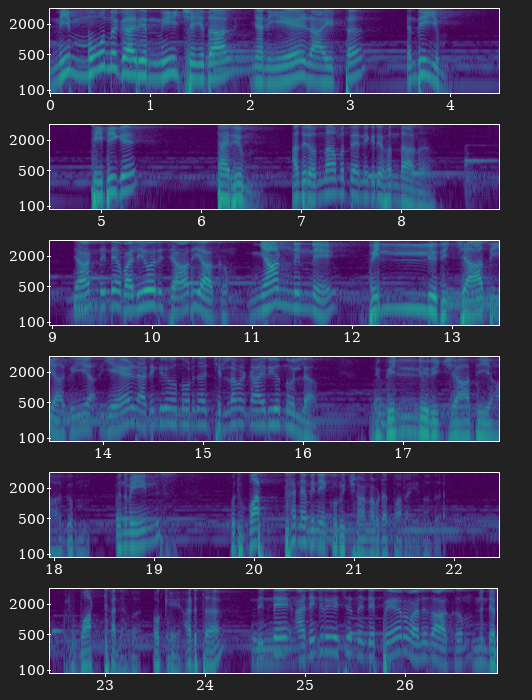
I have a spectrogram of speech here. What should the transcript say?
നീ മൂന്ന് കാര്യം നീ ചെയ്താൽ ഞാൻ ഏഴായിട്ട് എന്തു ചെയ്യും? തിരികെ തരും. അതിലൊന്നാമത്തെ അനുഗ്രഹം എന്താണ്? ഞാൻ നിന്നെ വലിയൊരു ജാതിയാക്കും. ഞാൻ നിന്നെ വലിയൊരു ജാതിയാകും ഈ ഏഴ് അനുഗ്രഹം എന്ന് പറഞ്ഞാൽ ചില്ലറ കാര്യമൊന്നുമില്ല. വലിയൊരു ജാതിയാകും. എന്ന് മീൻസ് ഒരു വർധനവിനെ കുറിച്ചാണ് അവിടെ പറയുന്നത്. ഒരു വർധനവ് ഓക്കെ അടുത്ത. നിന്നെ അനുഗ്രഹിച്ച് നിന്റെ പേർ വലുതാക്കും. നിന്റെ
